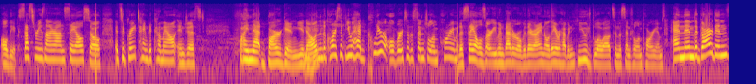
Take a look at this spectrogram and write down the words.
All the accessories are on sale. So it's a great time to come out and just find that bargain, you know? Mm -hmm. And then, of course, if you head clear over to the Central Emporium, the sales are even better over there. I know they are having huge blowouts in the Central Emporiums. And then the gardens,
